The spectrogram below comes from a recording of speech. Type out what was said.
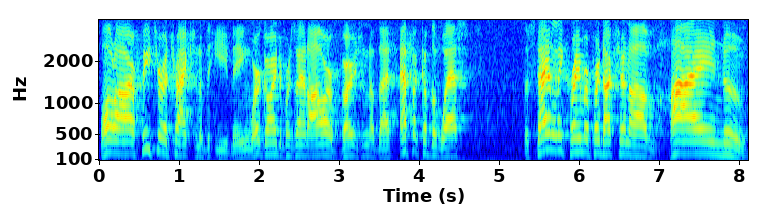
for our feature attraction of the evening, we're going to present our version of that epic of the West, the Stanley Kramer production of High Noon.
